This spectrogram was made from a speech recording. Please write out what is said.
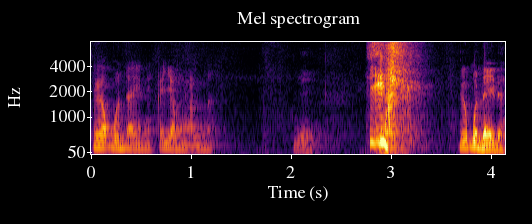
Cái góc bên đây nè cái dòng mạnh nè. Gì góc bên đây luôn.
